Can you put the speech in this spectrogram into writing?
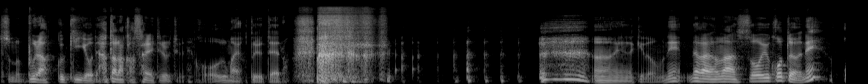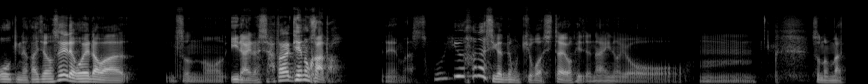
そのブラック企業で働かされてるというねこううまいこと言ったやろ。うん、やけどもねだからまあそういうことよね大きな会社のせいで俺らはそのイライラして働けんのかとねまあ、そういう話がでも今日はしたいわけじゃないのよ。うん、そのまあ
